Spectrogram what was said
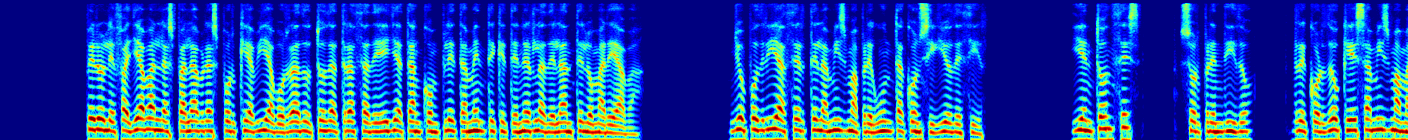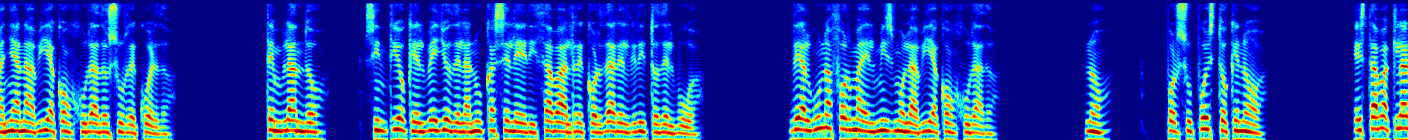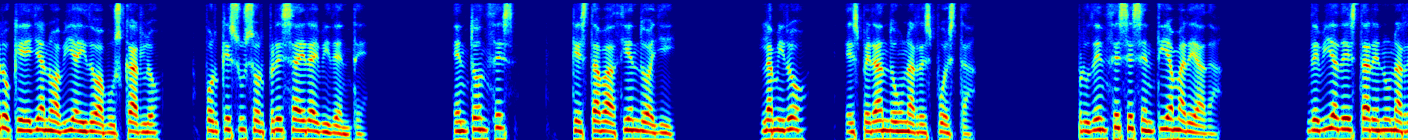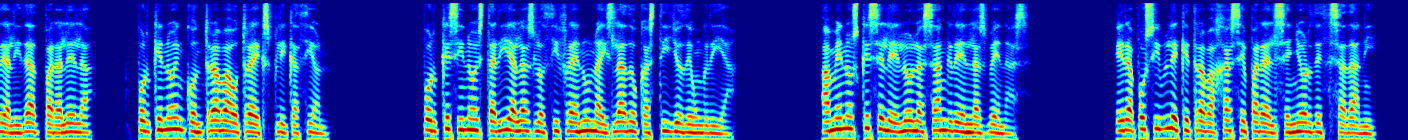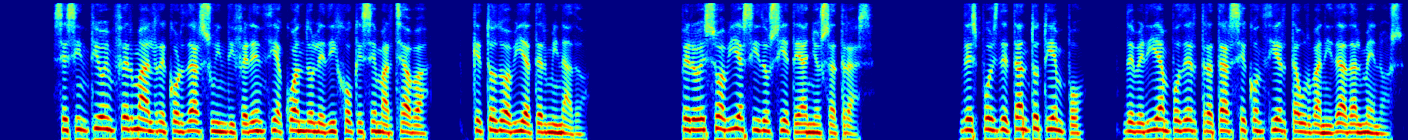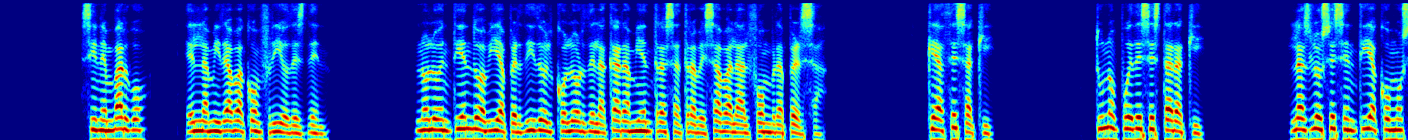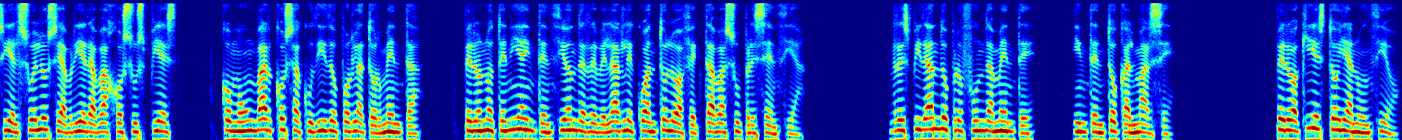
Pero le fallaban las palabras porque había borrado toda traza de ella tan completamente que tenerla delante lo mareaba. Yo podría hacerte la misma pregunta, consiguió decir. Y entonces, sorprendido, recordó que esa misma mañana había conjurado su recuerdo. Temblando, sintió que el vello de la nuca se le erizaba al recordar el grito del búho. De alguna forma él mismo la había conjurado. No, por supuesto que no. Estaba claro que ella no había ido a buscarlo, porque su sorpresa era evidente. Entonces, ¿qué estaba haciendo allí? La miró, esperando una respuesta. Prudence se sentía mareada. Debía de estar en una realidad paralela, porque no encontraba otra explicación. Porque si no estaría Laslo cifra en un aislado castillo de Hungría. A menos que se le heló la sangre en las venas. Era posible que trabajase para el señor de Tzadani. Se sintió enferma al recordar su indiferencia cuando le dijo que se marchaba, que todo había terminado. Pero eso había sido siete años atrás. Después de tanto tiempo, deberían poder tratarse con cierta urbanidad al menos. Sin embargo, él la miraba con frío desdén. No lo entiendo, había perdido el color de la cara mientras atravesaba la alfombra persa. ¿Qué haces aquí? Tú no puedes estar aquí. Laslo se sentía como si el suelo se abriera bajo sus pies, como un barco sacudido por la tormenta, pero no tenía intención de revelarle cuánto lo afectaba su presencia. Respirando profundamente, intentó calmarse. Pero aquí estoy, anunció.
